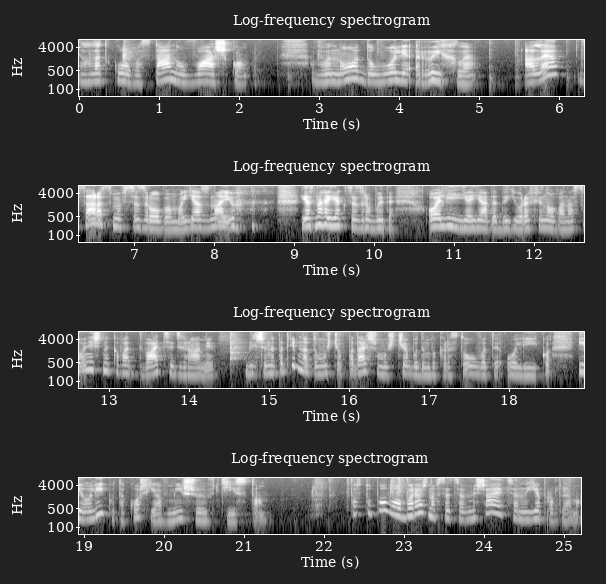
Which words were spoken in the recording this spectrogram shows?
гладкого стану важко. Воно доволі рихле. Але зараз ми все зробимо. Я знаю, я знаю, як це зробити. Олія я додаю рафінована соняшникова 20 грамів. Більше не потрібно, тому що в подальшому ще будемо використовувати олійку. І олійку також я вмішую в тісто. Поступово обережно все це вмішається, не є проблема.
